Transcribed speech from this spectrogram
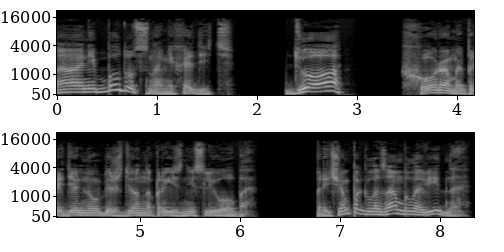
А они будут с нами ходить? Да! Хором и предельно убежденно произнесли оба. Причем по глазам было видно,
